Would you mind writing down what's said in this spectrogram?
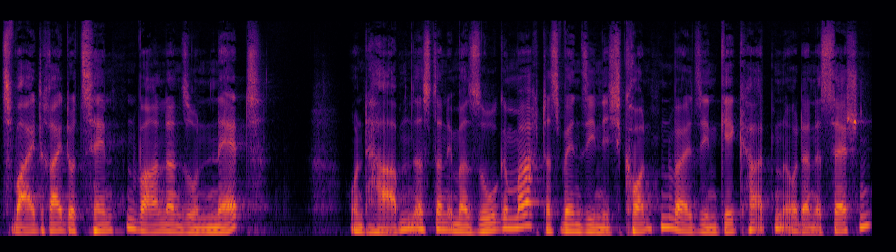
zwei, drei Dozenten waren dann so nett und haben das dann immer so gemacht, dass wenn sie nicht konnten, weil sie einen Gig hatten oder eine Session,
